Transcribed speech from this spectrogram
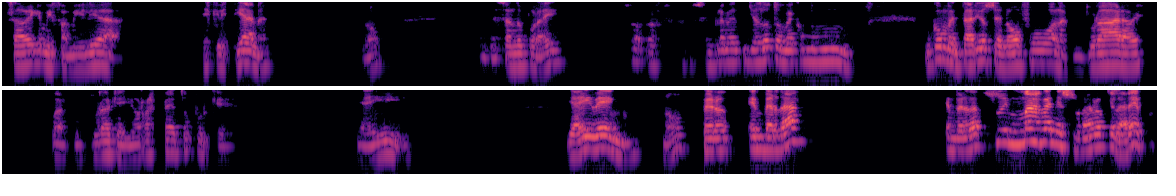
sabe que mi familia es cristiana, ¿no? Empezando por ahí. Simplemente yo lo tomé como un, un comentario xenófobo a la cultura árabe, o a la cultura que yo respeto, porque de ahí, de ahí vengo, ¿no? Pero en verdad, en verdad soy más venezolano que la arepa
